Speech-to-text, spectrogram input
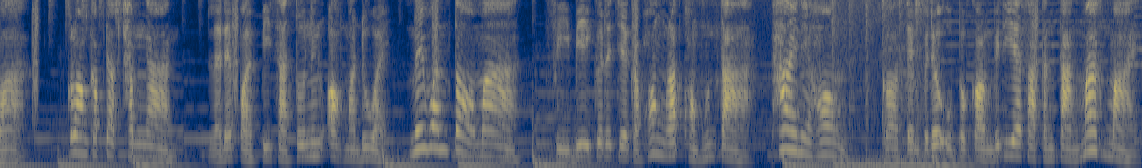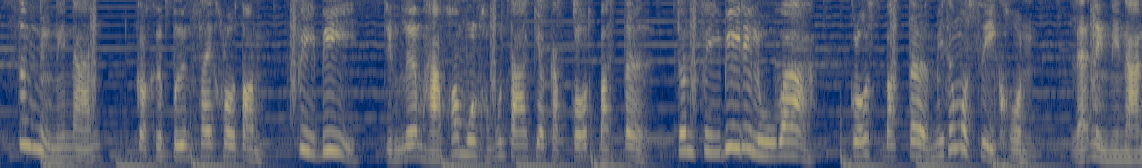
ว่า กล่องกับดักทำงาน และได้ปล่อยปีศาจตัวหนึ่งออกมาด้วย ในวันต่อมา ฟีบี้ก็ได้เจอกับห้องลับของคุณตา ภายในห้องก็เต็มไปด้วยอุปกรณ์วิทยาศาสตร์ต่างๆ มากมาย ซึ่งหนึ่งในนั้นก็คือปืนไซโครตอน ฟีบี้จึงเริ่มหาข้อมูลของคุณตาเกี่ยวกับ Ghostbuster จนฟีบี้ได้รู้ว่า Ghostbuster มีทั้งหมด 4 คน และหนึ่งในนั้น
